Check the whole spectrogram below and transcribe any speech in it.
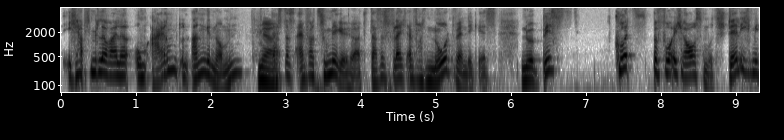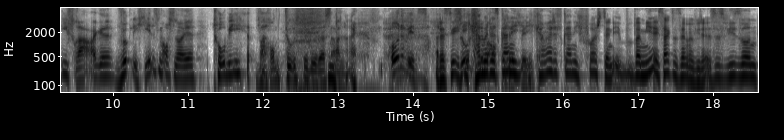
ich habe es mittlerweile umarmt und angenommen, Ja. dass das einfach zu mir gehört, dass es vielleicht einfach notwendig ist. Nur bis kurz bevor ich raus muss, stelle ich mir die Frage, wirklich jedes Mal aufs Neue, Tobi, warum tust du dir das an? Ohne Witz. Das, ich, So ich kann mir das gar nicht, ich kann mir das gar nicht vorstellen. Bei mir, ich sage das ja immer wieder, es ist wie so ein,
